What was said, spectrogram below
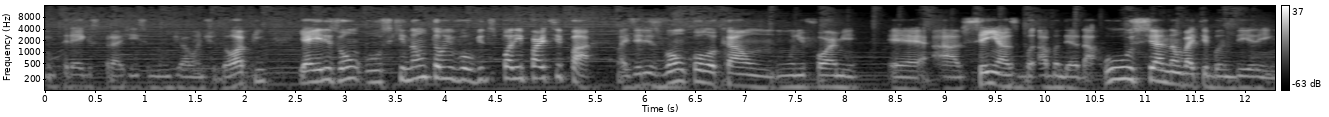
entregues para a Agência Mundial Antidoping. E aí eles vão, os que não estão envolvidos podem participar, mas eles vão colocar um, um uniforme é, a- sem as a bandeira da Rússia, não vai ter bandeira em,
